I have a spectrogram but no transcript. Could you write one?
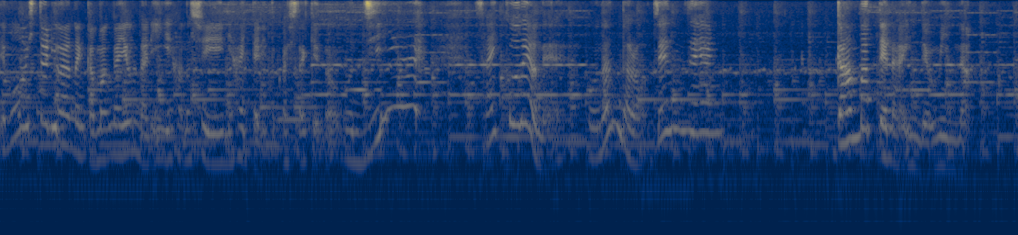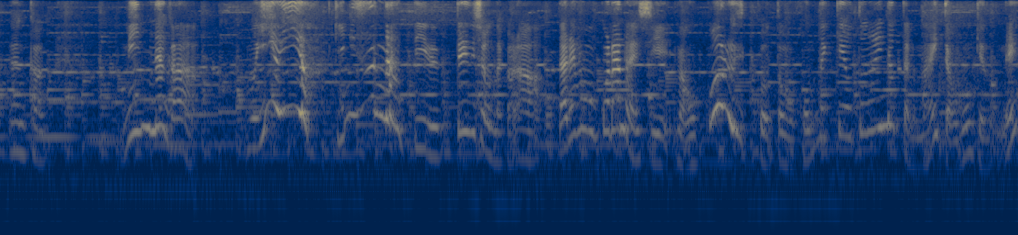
でもう1人はなんか漫画読んだりいい話に入ったりとかしたけどもう自由最高だよね。もうなんだろう。全然頑張ってないんだよみんな。なんかみんながもういいよいいよ気にすんなっていうテンションだから誰も怒らないし、まあ、怒ることもこんだけ大人になったらないとは思うけどね。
